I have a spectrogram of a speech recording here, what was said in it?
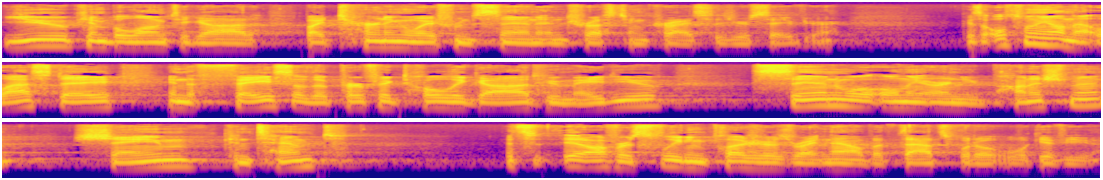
You can belong to God by turning away from sin and trusting Christ as your Savior. Because ultimately, on that last day, in the face of the perfect, holy God who made you, sin will only earn you punishment, shame, contempt. It's, it offers fleeting pleasures right now, but that's what it will give you.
